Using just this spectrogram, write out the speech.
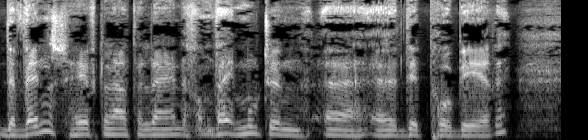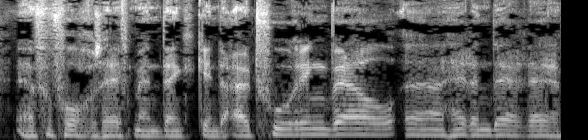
de wens heeft laten leiden van wij moeten uh, dit proberen. Vervolgens heeft men denk ik in de uitvoering wel uh, her en der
